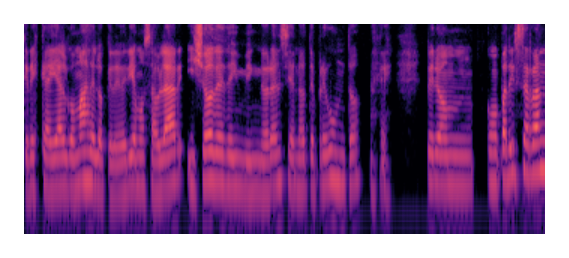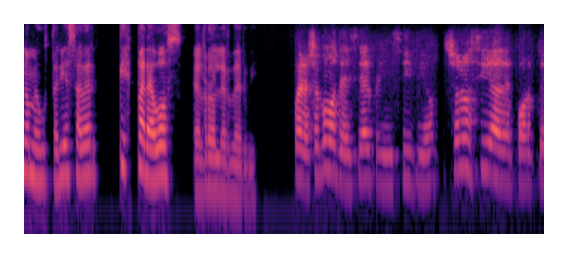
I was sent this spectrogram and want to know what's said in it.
crees que hay algo más de lo que deberíamos hablar y yo desde mi ignorancia no te pregunto, pero mm, como para ir cerrando me gustaría saber qué es para vos el roller derby. Bueno, yo como te decía al principio, yo no hacía deporte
